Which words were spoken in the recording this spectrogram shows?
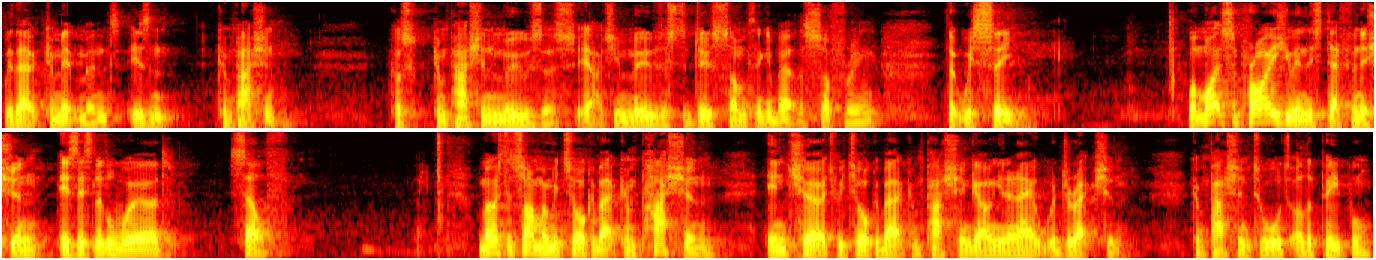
without commitment isn't compassion because compassion moves us. It actually moves us to do something about the suffering that we see. What might surprise you in this definition is this little word, self. Most of the time, when we talk about compassion in church, we talk about compassion going in an outward direction compassion towards other people,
